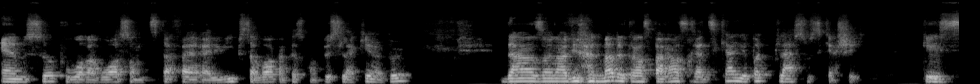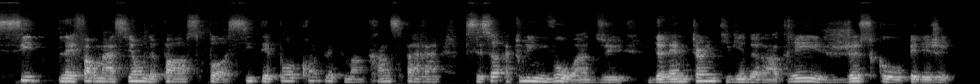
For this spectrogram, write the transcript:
aime ça, pouvoir avoir son petite affaire à lui, puis savoir quand est-ce qu'on peut se laquer un peu. Dans un environnement de transparence radicale, il n'y a pas de place où se cacher. Hmm. Si l'information ne passe pas, si tu n'es pas complètement transparent, c'est ça à tous les niveaux, hein, du, de l'interne qui vient de rentrer jusqu'au PDG.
